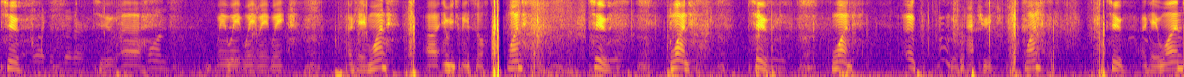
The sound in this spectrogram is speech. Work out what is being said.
two, I like this better. two, uh, wait, wait, wait, wait, wait. Okay, one, uh, in between still. One, two, one, two, one. Uh, actually, one, two. Okay, one,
